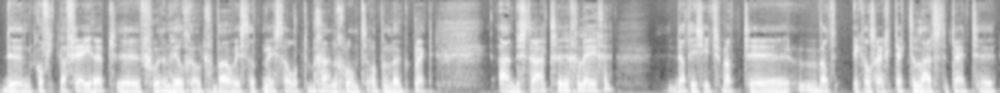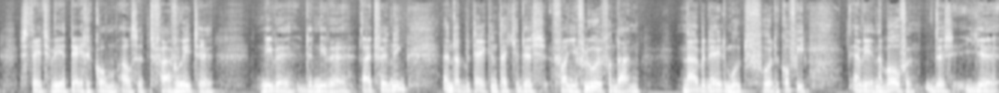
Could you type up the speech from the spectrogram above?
de, een koffiecafé hebt. Uh, voor een heel groot gebouw is dat meestal op de begane grond... op een leuke plek aan de straat gelegen dat is iets wat, uh, wat ik als architect de laatste tijd uh, steeds weer tegenkom als het favoriete nieuwe, de nieuwe uitvinding. En dat betekent dat je dus van je vloer vandaan naar beneden moet voor de koffie. En weer naar boven. Dus je,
